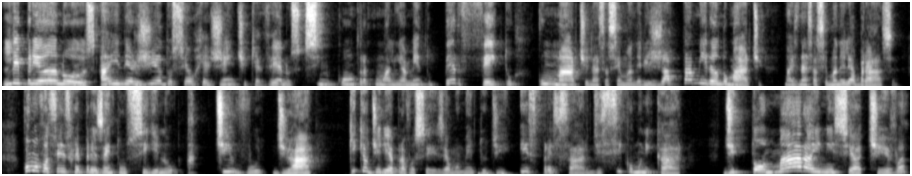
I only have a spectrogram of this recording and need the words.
Librianos, a energia do seu regente, que é Vênus, se encontra com um alinhamento perfeito com Marte nessa semana. Ele já está mirando Marte, mas nessa semana ele abraça. Como vocês representam um signo ativo de ar, o que, que eu diria para vocês? É o momento de expressar, de se comunicar, de tomar a iniciativa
